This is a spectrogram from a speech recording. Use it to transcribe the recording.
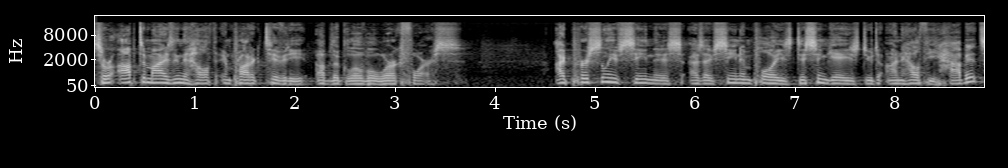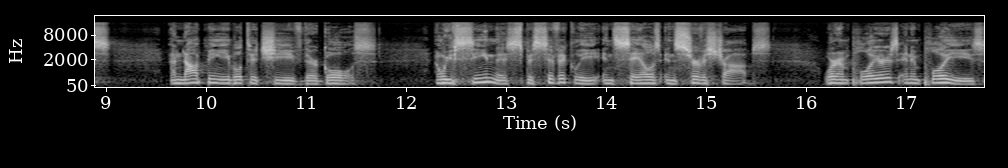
So we're optimizing the health and productivity of the global workforce. I personally have seen this as I've seen employees disengaged due to unhealthy habits and not being able to achieve their goals. And we've seen this specifically in sales and service jobs, where employers and employees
